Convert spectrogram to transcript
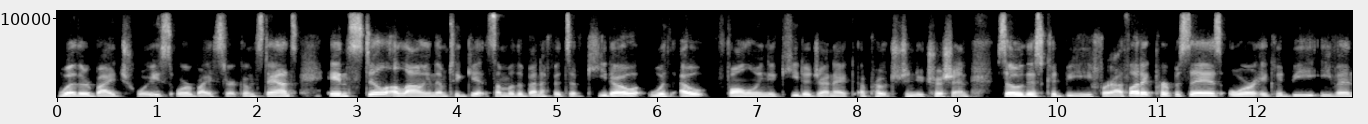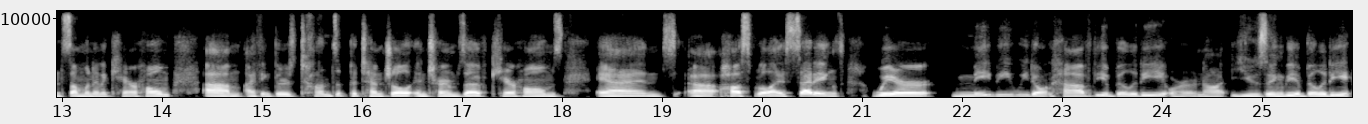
whether by choice or by circumstance, in still allowing them to get some of the benefits of keto without following a ketogenic approach to nutrition. So, this could be for athletic purposes, or it could be even someone in a care home. Um, I think there's tons of potential in terms of care homes and uh, hospitalized settings where maybe we don't have the ability or are not using the ability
